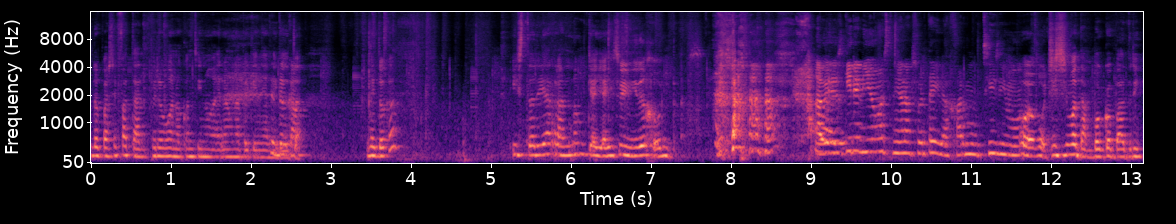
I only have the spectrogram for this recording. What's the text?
Lo pasé fatal, pero bueno, continúa, era una pequeña anécdota. toca. ¿Me toca? Historia random que hayáis vivido juntas. A ver, es que Irene y yo hemos tenido la suerte de viajar muchísimo. Bueno, muchísimo tampoco, Patri.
